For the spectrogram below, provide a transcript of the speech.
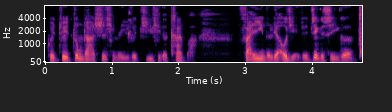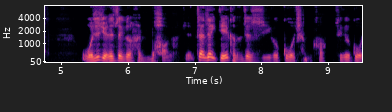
会对重大事情的一个集体的看法、反应的了解，所以这个是一个，我就觉得这个很不好了。但这也可能这只是一个过程，哈，这个过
